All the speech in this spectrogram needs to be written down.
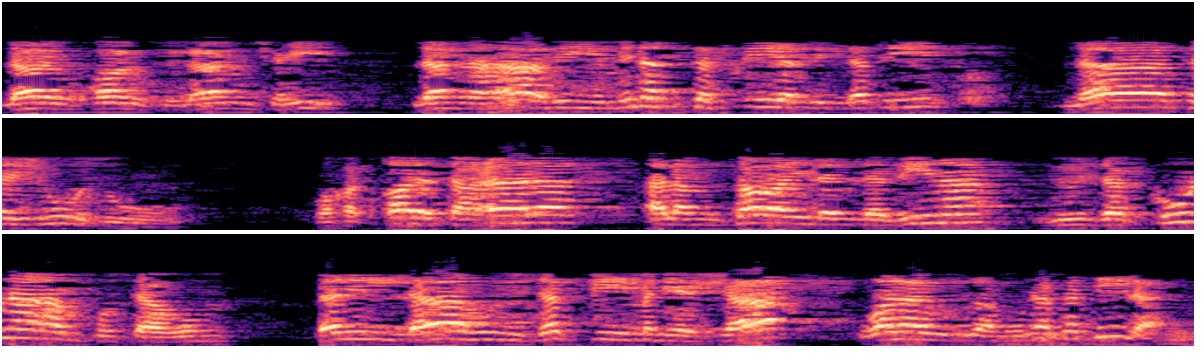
لا يقال فلان شهيد. لأن هذه من التسقية التي لا تجوز وقد قال تعالى ألم تر إلى الذين يزكون أنفسهم بل الله يزكي من يشاء ولا يظلمون فتيلا.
